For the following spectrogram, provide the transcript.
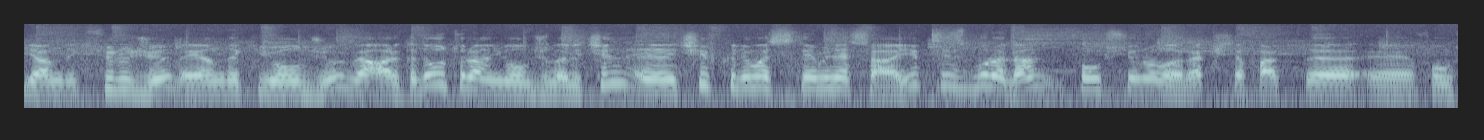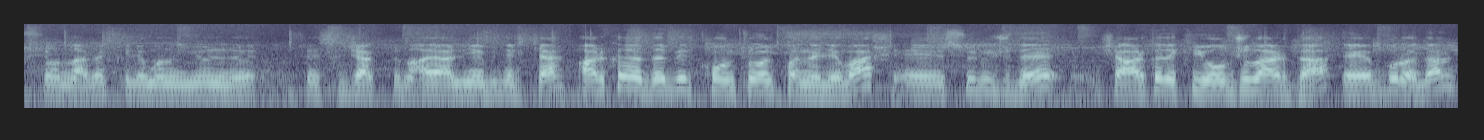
yandaki sürücü ve yandaki yolcu ve arkada oturan yolcular için e, çift klima sistemine sahip. Siz buradan fonksiyon olarak işte farklı e, fonksiyonlarda klimanın yönünü ve sıcaklığını ayarlayabilirken arkada da bir kontrol paneli var. Sürücü de işte arkadaki yolcular da buradan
